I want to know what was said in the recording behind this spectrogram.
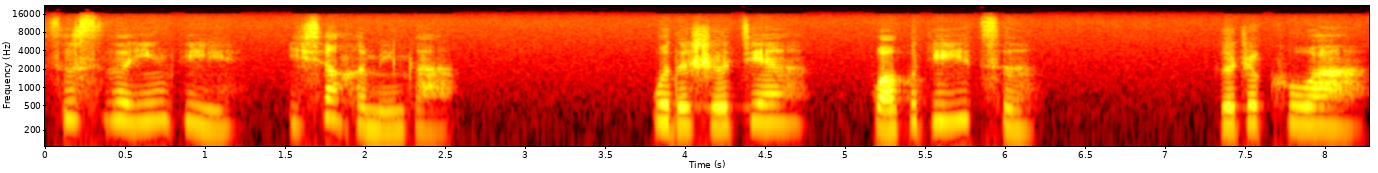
思思的阴蒂一向很敏感，我的舌尖划过第一次。隔着裤袜，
